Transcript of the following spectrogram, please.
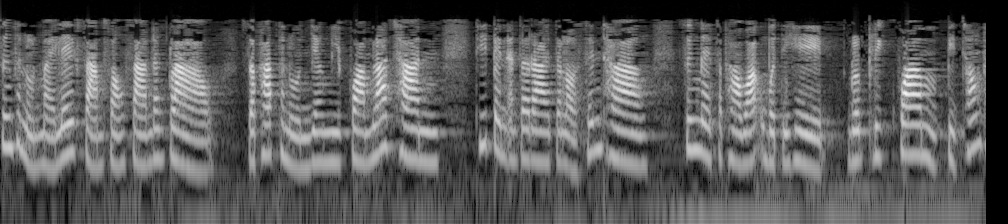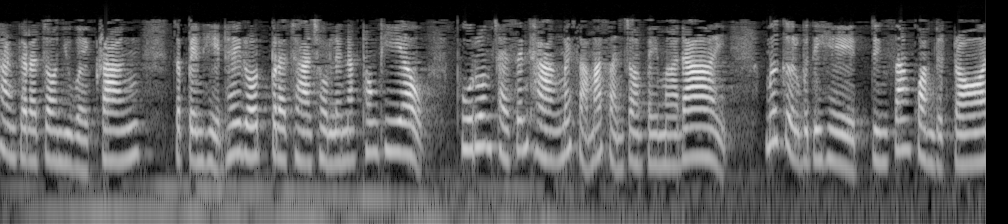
ซึ่งถนนหมายเลข 323 ดังกล่าว สภาพถนนยังมีความลาดชันที่เป็นอันตรายตลอดเส้นทาง ซึ่งในสภาวะอุบัติเหตุ รถพลิกคว่ำปิดช่องทางจราจรอยู่บ่อยครั้ง จะเป็นเหตุให้รถประชาชนและนักท่องเที่ยว ผู้ร่วมใช้เส้นทางไม่สามารถสัญจรไปมาได้ เมื่อเกิดอุบัติเหตุจึงสร้างความเดือดร้อน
